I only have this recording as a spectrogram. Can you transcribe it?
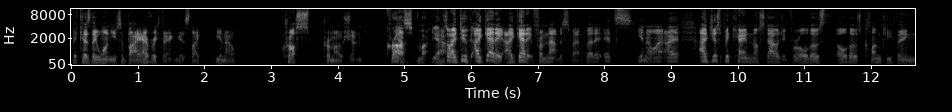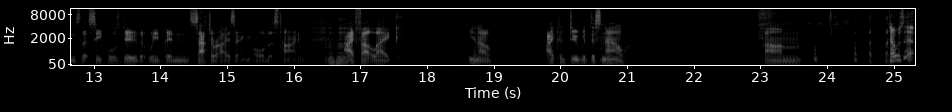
because they want you to buy everything. It's like you know, cross promotion. Cross, yeah. yeah. So I do, I get it, I get it from that respect. But it, it's you know, I, I I just became nostalgic for all those all those clunky things that sequels do that we've been satirizing all this time. Mhm. I felt like, you know, I could do with this now. Um, that was it.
